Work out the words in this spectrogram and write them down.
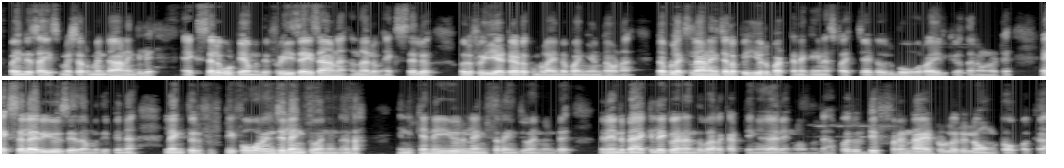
അപ്പൊ അതിന്റെ സൈസ് മെഷർമെന്റ് ആണെങ്കിൽ എക്സൽ കൂട്ടിയാൽ മതി. ഫ്രീ സൈസ് ആണ്. എന്നാലും എക്സൽ ഒരു ഫ്രീ ആയിട്ട് എടുക്കുമ്പോൾ അതിന്റെ ഭംഗി ഉണ്ടാവണം. ഡബിൾ എക്സൽ ആണെങ്കിൽ ചിലപ്പോൾ ഈ ഒരു ബട്ടനൊക്കെ ഇങ്ങനെ സ്ട്രെച്ച് ആയിട്ട് ഒരു ബോർ ആയിരിക്കും. വേണ്ടിയിട്ട് എക്സൽ ആയിട്ട് യൂസ് ചെയ്താൽ മതി. പിന്നെ ലെങ്ത് ഒരു ഫിഫ്റ്റി ഫോർ ഇഞ്ച് ലെങ്ത് വന്നിട്ടുണ്ട് കേട്ടോ. എനിക്ക് തന്നെ ഈ ഒരു ലെങ്ത് റേഞ്ച് വന്നിട്ടുണ്ട്. പിന്നെ എന്റെ ബാക്കിലേക്ക് വരാൻ വേറെ കട്ടിങ് കാര്യങ്ങളൊന്നുമില്ല. അപ്പോൾ ഒരു ഡിഫറെന്റ് ആയിട്ടുള്ള ഒരു ലോങ് ടോപ്പ് ഒക്കെ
